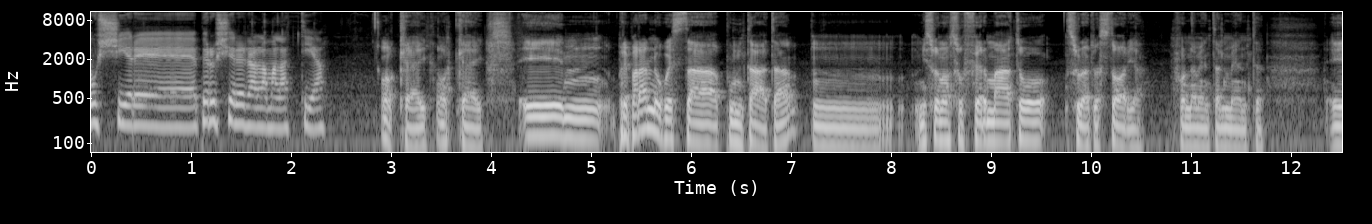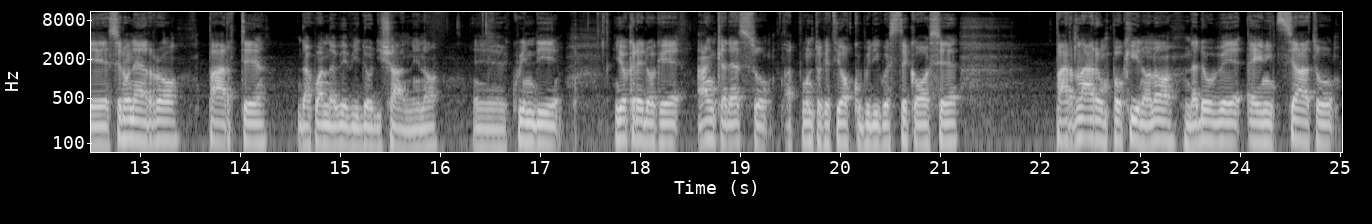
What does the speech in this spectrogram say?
uscire, per uscire dalla malattia. Ok, ok. E mh, preparando questa puntata mh, mi sono soffermato sulla tua storia, fondamentalmente. E se non erro, parte da quando avevi 12 anni, no? E quindi io credo che anche adesso, appunto, che ti occupi di queste cose, parlare un pochino, no? Da dove è iniziato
